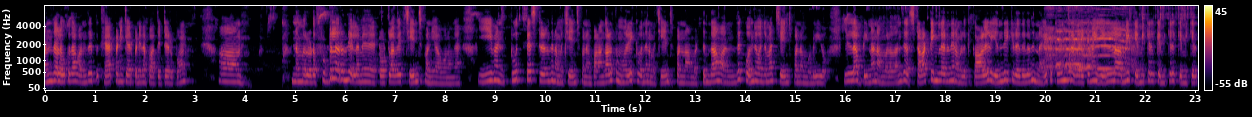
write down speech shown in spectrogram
அந்த அளவுக்கு தான் வந்து இப்போ கேர் பண்ணி கேர் பண்ணி தான் பார்த்துட்டே இருப்போம். நம்மளோட ஃபுட்டுலேருந்து எல்லாமே டோட்டலாகவே சேஞ்ச் பண்ணி ஆகணுங்க. ஈவன் டூத் பேஸ்ட்லேருந்து நம்ம சேஞ்ச் பண்ண பழங்காலத்து முறைக்கு வந்து நம்ம சேஞ்ச் பண்ணால் மட்டும்தான் வந்து கொஞ்சம் கொஞ்சமாக சேஞ்ச் பண்ண முடியும். இல்லை அப்படின்னா நம்மளை வந்து ஸ்டார்டிங்லேருந்தே நம்மளுக்கு காலையில் எந்திரிக்கிறதுலேருந்து நைட்டு தூங்குற வரைக்குமே எல்லாமே கெமிக்கல் கெமிக்கல் கெமிக்கல்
